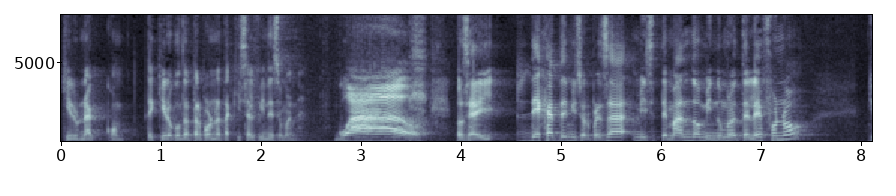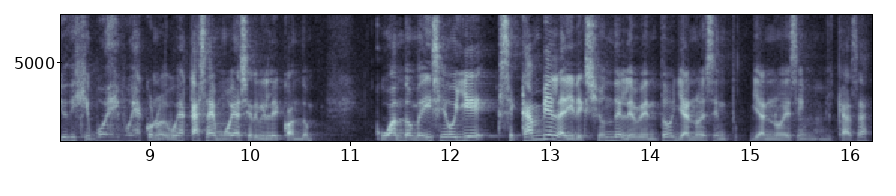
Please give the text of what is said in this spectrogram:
quiero una, te quiero contratar por una taquiza el fin de semana. ¡Wow! O sea, déjate mi sorpresa, me dice, te mando mi número de teléfono. Yo dije, voy, voy, a, voy a casa de Moy a servirle cuando, cuando me dice, oye, se cambia la dirección del evento, ya no es en, tu- ya no es en mi casa,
